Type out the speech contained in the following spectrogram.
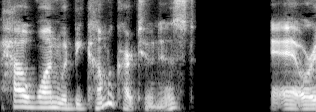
how one would become a cartoonist eh, or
